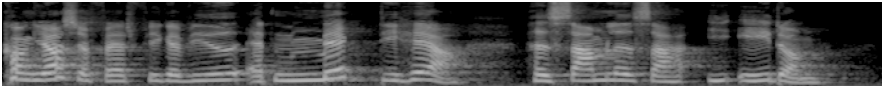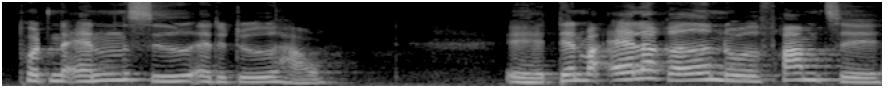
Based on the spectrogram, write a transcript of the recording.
Kong Josafat fik at vide, at en mægtig her havde samlet sig i Edom på den anden side af det døde hav. Øh, den var allerede nået frem til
